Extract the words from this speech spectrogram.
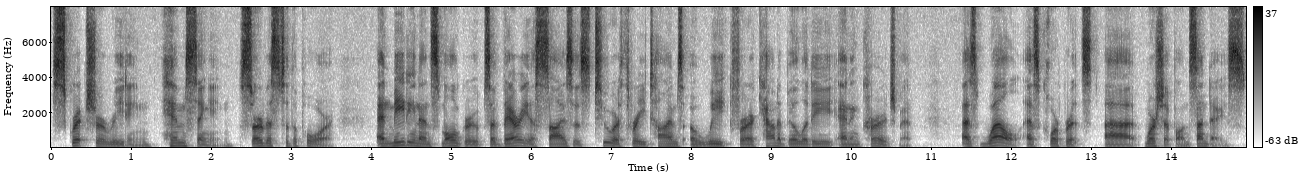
scripture reading, hymn singing, service to the poor, and meeting in small groups of various sizes two or three times a week for accountability and encouragement, as well as corporate uh, worship on Sundays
